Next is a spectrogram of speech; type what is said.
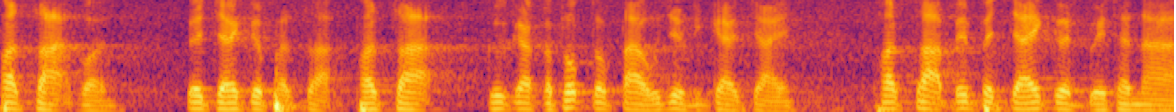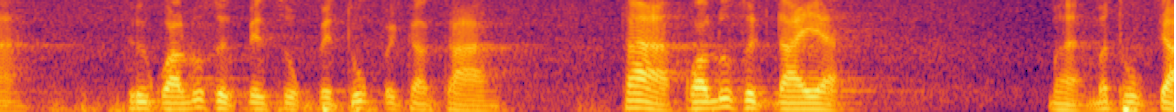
ภาษะก่อน เป็นปัจจัยเกิดภาษะภาษะคือการกระทบต่อตาหูจมูกนิ้วกายใจภาษะเป็นปัจจัยเกิดเวทนา คือความรู้สึกเป็นสุขเป็นทุกข์เป็นกลางๆ ถ้าความรู้สึกใดอะมันถูกใจ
